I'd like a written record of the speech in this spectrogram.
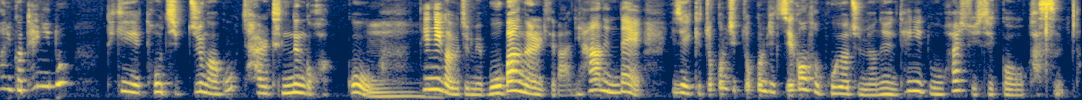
하니까 테니도 되게 더 집중하고 잘 듣는 것 같고 음. 테니가 요즘에 모방을 이제 많이 하는데 이제 이렇게 조금씩 조금씩 찍어서 보여주면은 테니도 할 수 있을 것 같습니다.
